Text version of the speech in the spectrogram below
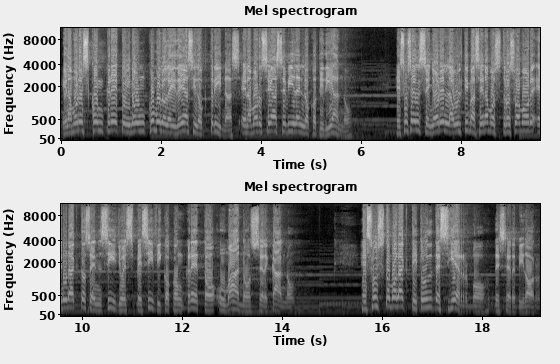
El amor es concreto y no un cúmulo de ideas y doctrinas. El amor se hace vida en lo cotidiano. Jesús el Señor en la última cena mostró su amor en un acto sencillo, específico, concreto, humano, cercano. Jesús tomó la actitud de siervo, de servidor,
